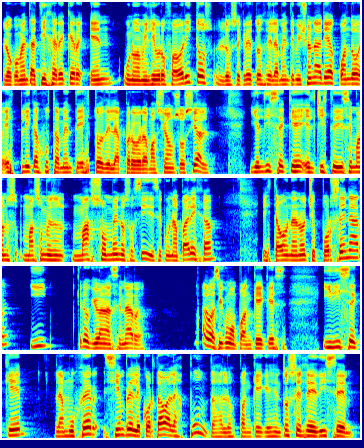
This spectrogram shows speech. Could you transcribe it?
lo comenta T. Hereker en uno de mis libros favoritos, Los secretos de la mente millonaria, cuando explica justamente esto de la programación social. Y él dice que el chiste dice más, más, o, menos, más o menos así, dice que una pareja estaba una noche por cenar y creo que iban a cenar algo así como panqueques y dice que la mujer siempre le cortaba las puntas a los panqueques, entonces le dice,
